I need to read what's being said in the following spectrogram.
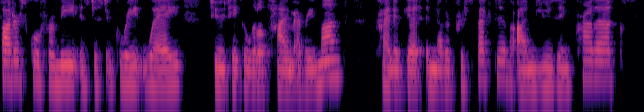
Fodder School for me is just a great way to take a little time every month, kind of get another perspective on using products,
